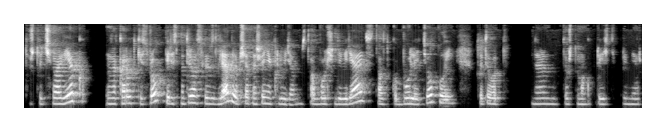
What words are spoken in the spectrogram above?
то, что человек за короткий срок пересмотрел свои взгляды и вообще отношение к людям, стал больше доверять, стал такой более теплый. Вот это вот, наверное, то, что могу привести в пример.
